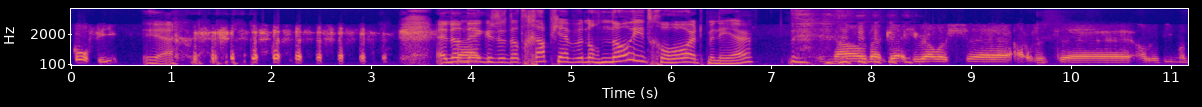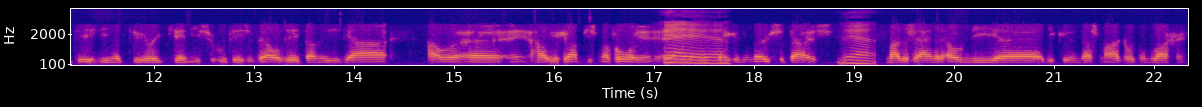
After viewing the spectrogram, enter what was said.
Koffie. ja. en dan Maar- denken ze, dat grapje hebben we nog nooit gehoord, meneer. Nou, dan krijg je wel eens, eh, als, het, eh, als het iemand is die natuurlijk eh, niet zo goed in zijn vel zit, dan is het ja, hou, eh, hou je grapjes maar voor je. Ja, ja, En ja. Tegen de leukste thuis. Ja, Maar er zijn er ook die, die kunnen daar smakelijk om lachen.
